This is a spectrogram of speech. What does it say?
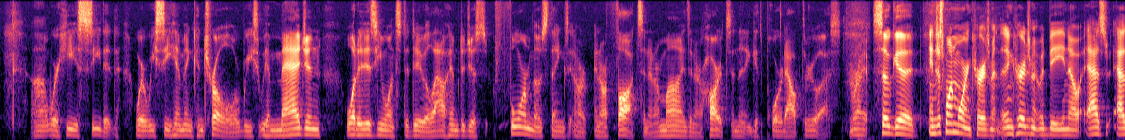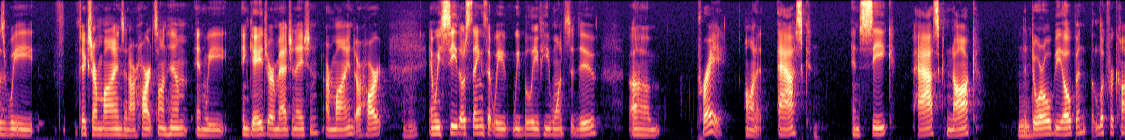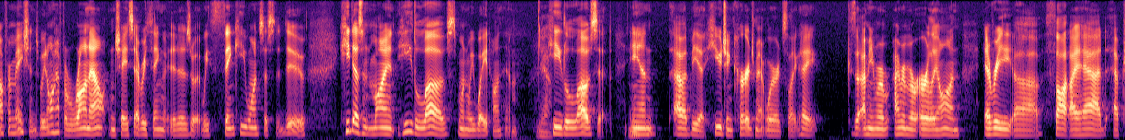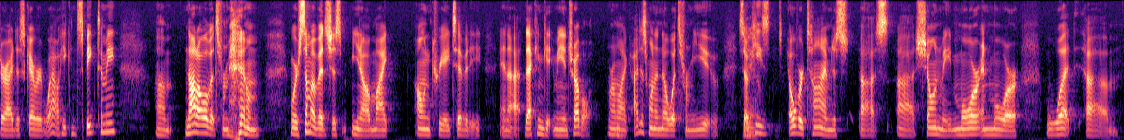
uh, where He is seated, where we see Him in control, or we, we imagine what it is He wants to do. Allow Him to just form those things in our in our thoughts and in our minds and our hearts, and then it gets poured out through us. Right. So good. And just one more encouragement. The encouragement would be, you know, as as we f- fix our minds and our hearts on Him, and we engage our imagination, our mind, our heart, and we see those things that we we believe He wants to do, um, pray on it, ask and seek, ask, knock. The door will be open, but look for confirmations. We don't have to run out and chase everything it is that we think He wants us to do. He doesn't mind. He loves when we wait on Him. Yeah. He loves it, and that would be a huge encouragement. Where it's like, hey, because I mean, I remember early on, every uh, thought I had after I discovered, wow, He can speak to me. Um, not all of it's from Him, where some of it's just you know my own creativity, and uh, that can get me in trouble. Where I'm like, I just want to know what's from you. So Yeah. He's over time just uh, uh, shown me more and more what um,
